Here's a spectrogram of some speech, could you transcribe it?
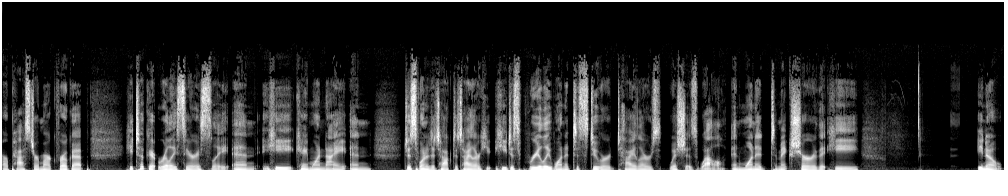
our pastor, Mark Vroegop, he took it really seriously. And he came one night and just wanted to talk to Tyler. He, he just really wanted to steward Tyler's wishes well and wanted to make sure that he, you know,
